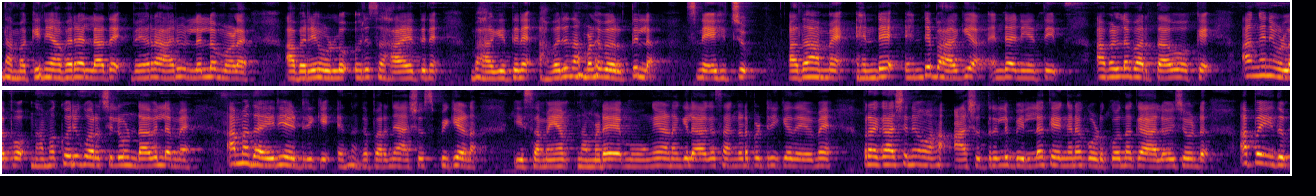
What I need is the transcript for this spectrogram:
നമുക്കിനി അവരല്ലാതെ വേറെ ആരും ഇല്ലല്ലോ മോളെ. അവരേ ഉള്ളൂ ഒരു സഹായത്തിന്. ഭാഗ്യത്തിന് അവർ നമ്മളെ വെറുത്തില്ല. സ്നേഹിച്ചു. അതാ അമ്മ എന്റെ എന്റെ ഭാഗ്യ എന്റെ അനിയത്തിയും അവളുടെ ഭർത്താവും ഒക്കെ. അങ്ങനെയുള്ളപ്പോൾ നമുക്കൊരു കുറച്ചിലും ഉണ്ടാവില്ലമ്മേ. അമ്മ ധൈര്യമായിട്ടിരിക്കുക എന്നൊക്കെ പറഞ്ഞ് ആശ്വസിപ്പിക്കുകയാണ്. ഈ സമയം നമ്മുടെ മൂങ്ങയാണെങ്കിൽ ആകെ സങ്കടപ്പെട്ടിരിക്കുക. ദൈവമേ പ്രകാശന് ആശുപത്രിയിൽ ബില്ലൊക്കെ എങ്ങനെ കൊടുക്കുമെന്നൊക്കെ ആലോചിച്ചുകൊണ്ട്. അപ്പോൾ ഇതും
